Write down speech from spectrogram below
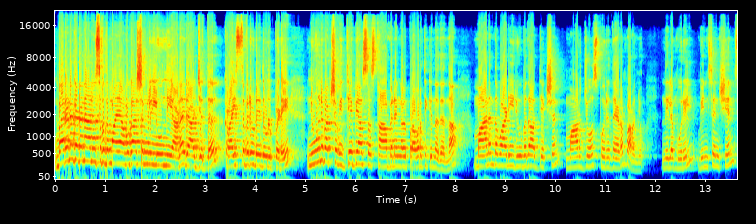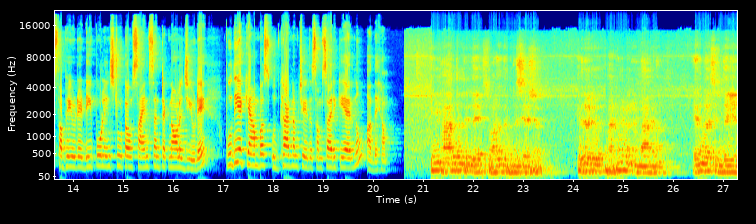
ഭരണഘടനാനുസൃതമായ അവകാശങ്ങളിൽ ഊന്നിയാണ് രാജ്യത്ത് ക്രൈസ്തവരുടേത് ഉൾപ്പെടെ ന്യൂനപക്ഷ വിദ്യാഭ്യാസ സ്ഥാപനങ്ങൾ പ്രവർത്തിക്കുന്നതെന്ന് മാനന്തവാടി രൂപതാധ്യക്ഷൻ മാർ ജോസ് പൊരുന്നേടം പറഞ്ഞു. നിലമ്പൂരിൽ വിൻസെൻഷ്യൻ സഭയുടെ DePaul Institute of Science and ടെക്നോളജിയുടെ പുതിയ ക്യാമ്പസ് ഉദ്ഘാടനം ചെയ്ത് സംസാരിക്കുകയായിരുന്നു അദ്ദേഹം. ഈ ഭാരതത്തിന്റെ സ്വാതന്ത്ര്യത്തിന് ശേഷം ഇതിനൊരു ഭരണഘടന ഉണ്ടാക്കണം എന്നുള്ള ചിന്തയിൽ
